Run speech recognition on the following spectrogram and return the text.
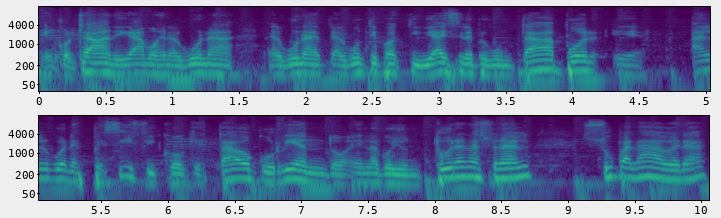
encontraban, digamos, en alguna, alguna, algún tipo de actividad y se le preguntaba por algo en específico que estaba ocurriendo en la coyuntura nacional, su palabra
